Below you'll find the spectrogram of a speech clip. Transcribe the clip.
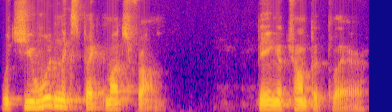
which you wouldn't expect much from, being a trumpet player,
